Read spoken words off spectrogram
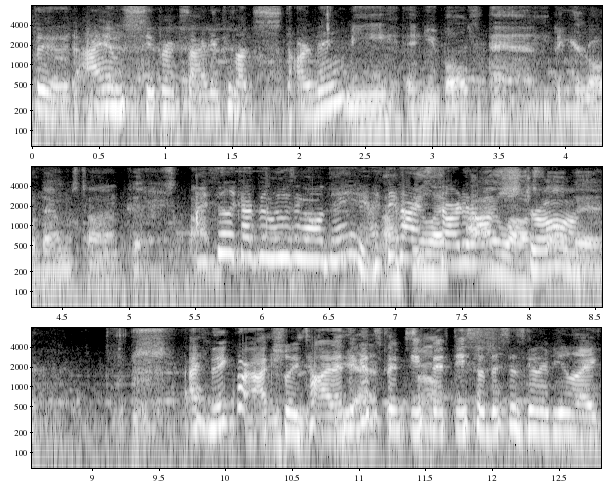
food. I am super excited because I'm starving. Me and you both, and you're going down this time because I feel like I've been losing all day. I think I, started off strong. I think we're actually tied. I think Yeah, I it's think 50 so. 50. So this is going to be like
